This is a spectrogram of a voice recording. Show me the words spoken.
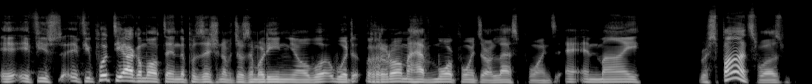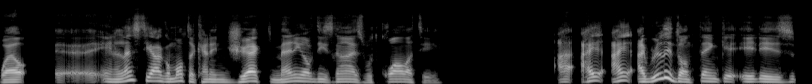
if you if you put Thiago Motta in the position of Jose Mourinho, would Roma have more points or less points?" And my response was, "Well, eh, unless Thiago Motta can inject many of these guys with quality, I I I really don't think it is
